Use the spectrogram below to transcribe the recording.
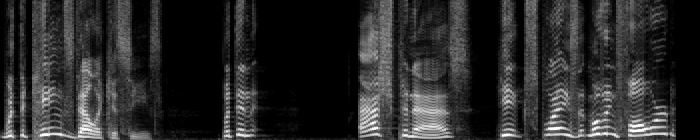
with the king's delicacies, but then Ashpenaz, he explains that moving forward,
